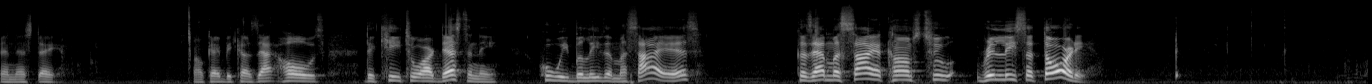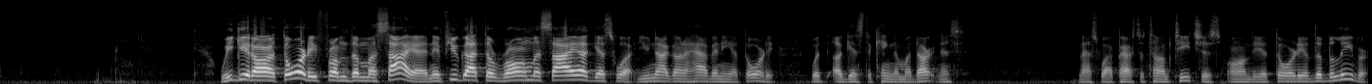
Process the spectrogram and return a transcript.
in this day. Okay? Because that holds the key to our destiny, who we believe the Messiah is. Because that Messiah comes to release authority. We get our authority from the Messiah. And if you got the wrong Messiah, guess what? You're not going to have any authority with, against the kingdom of darkness. And that's why Pastor Tom teaches on the authority of the believer.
